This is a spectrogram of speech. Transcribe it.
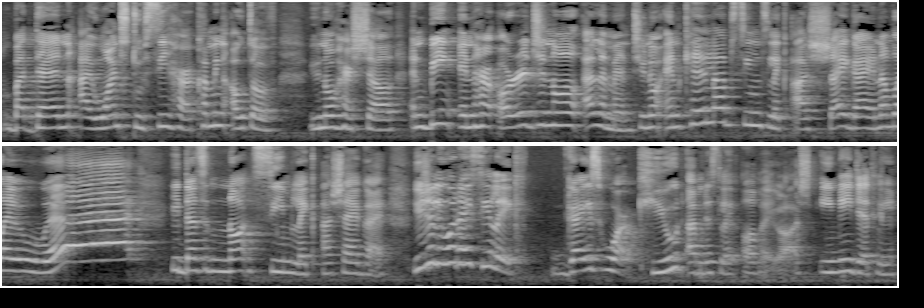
but then I want to see her coming out of you know her shell and being in her original element you know and Caleb seems like a shy guy and I'm like what? He does not seem like a shy guy. Usually what I see like guys who are cute I'm just like oh my gosh immediately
